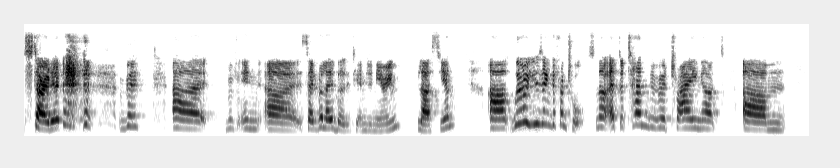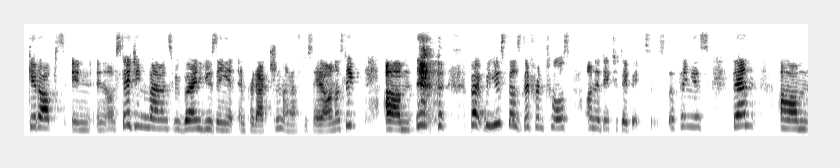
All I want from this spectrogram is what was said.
started with uh, within uh, site reliability engineering last year, uh, we were using different tools. Now, at the time, we were trying out um, GitOps in, in our staging environments. We weren't using it in production, I have to say honestly. Um, but we use those different tools on a day-to-day basis. The thing is, then um,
